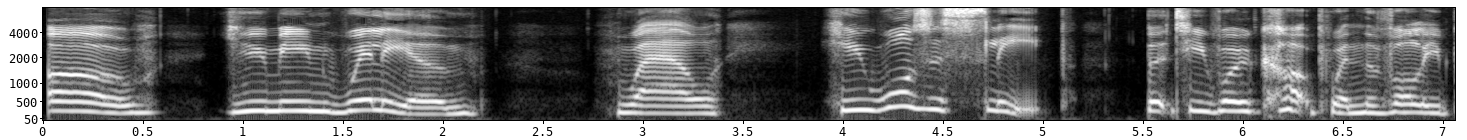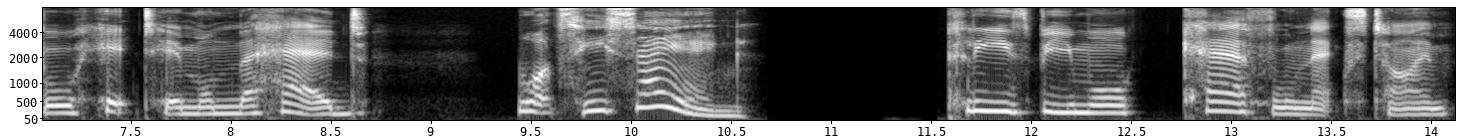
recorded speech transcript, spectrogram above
Oh, you mean William? Well, he was asleep, but he woke up when the volleyball hit him on the head. What's he saying? Please be more careful next time,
